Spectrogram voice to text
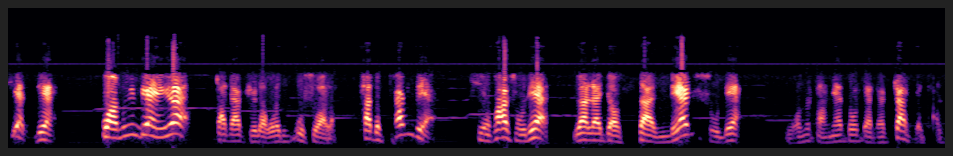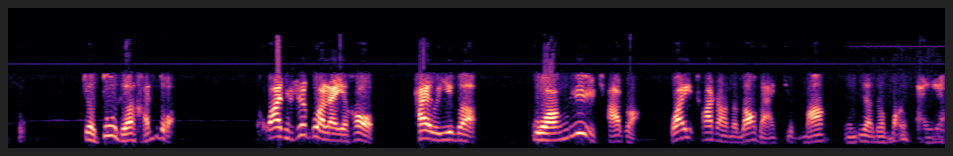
线店，光明电影院大家知道我就不说了。它的旁边新华书店原来叫三联书店，我们当年都在那站着看书，就读者很多。华清池过来以后。还有一个广裕茶庄，广裕茶庄的老板姓王，我们叫做王三爷，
